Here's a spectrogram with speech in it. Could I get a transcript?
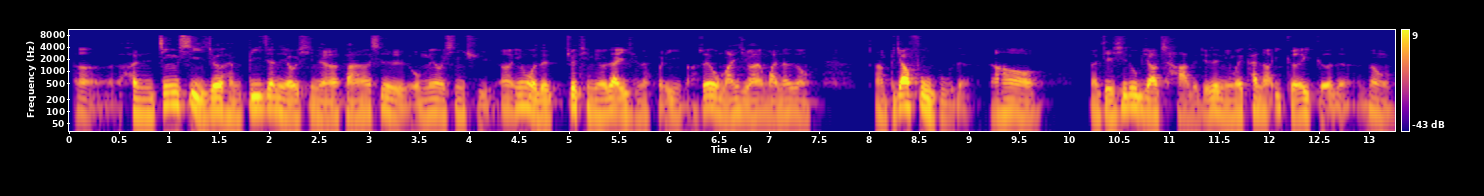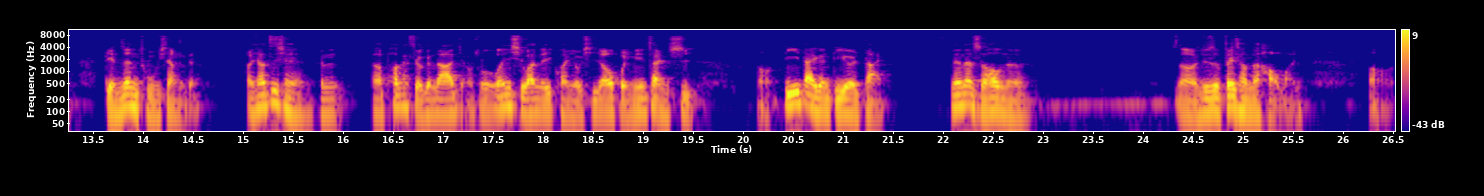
呃很精细就很逼真的游戏呢，反而是我没有兴趣啊，因为我的就停留在以前的回忆嘛，所以我蛮喜欢玩那种啊比较复古的，然后呃解析度比较差的，就是你会看到一格一格的那种点阵图像的，好像之前跟呃 Podcast 有跟大家讲说，我很喜欢的一款游戏叫《毁灭战士》。哦，第一代跟第二代，那那时候呢，呃，就是非常的好玩，啊，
